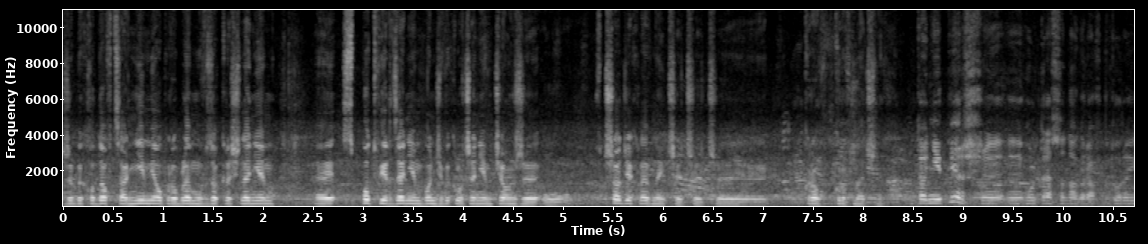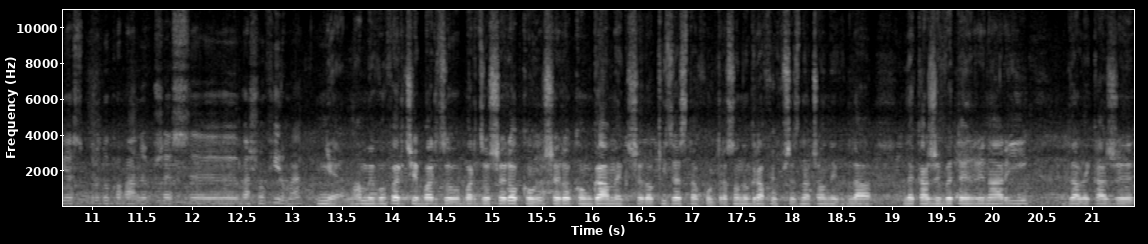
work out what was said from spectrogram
żeby hodowca nie miał problemów z określeniem, e, z potwierdzeniem bądź wykluczeniem ciąży u, w trzodzie chlewnej czy, czy, czy krów, krów mlecznych. To nie pierwszy e, ultrasonograf, który jest produkowany przez e, Waszą firmę. Nie, mamy w ofercie bardzo, bardzo szeroką, szeroką gamę, szeroki zestaw ultrasonografów przeznaczonych dla lekarzy weterynarii, dla lekarzy,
